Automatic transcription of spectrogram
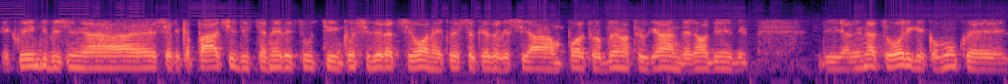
e quindi bisogna essere capaci di tenere tutti in considerazione, questo credo che sia un po' il problema più grande no? di, di, di, allenatori che comunque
